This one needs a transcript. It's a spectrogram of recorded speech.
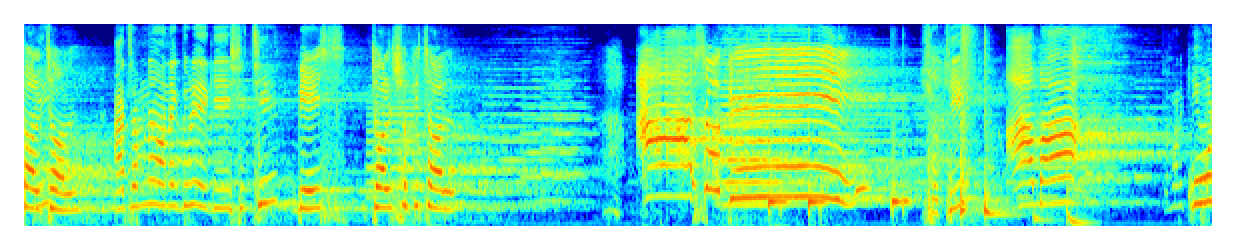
চল চল। আজ আমরা অনেক দূরে এগিয়ে এসেছি। বেশ চল সখী চল। আ সখী। সখী? আমা কোন?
